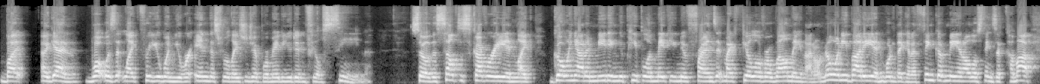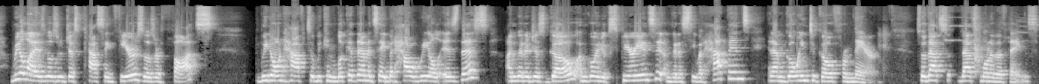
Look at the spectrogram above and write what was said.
But again, what was it like for you when you were in this relationship where maybe you didn't feel seen? So the self discovery and like going out and meeting new people and making new friends, it might feel overwhelming and I don't know anybody and what are they going to think of me and all those things that come up. Realize those are just passing fears, those are thoughts. We don't have to, we can look at them and say, but how real is this? I'm going to just go, I'm going to experience it, I'm going to see what happens, and I'm going to go from there. So that's that's one of the things.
